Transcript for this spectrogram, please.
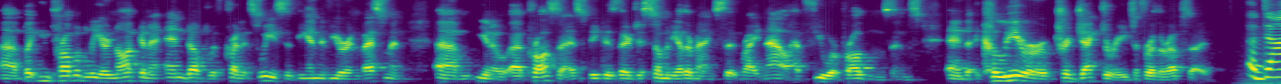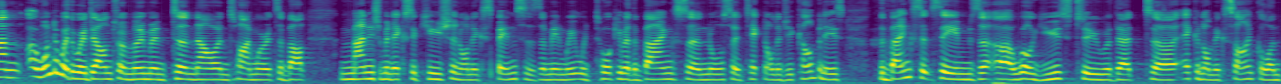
Uh, but you probably are not going to end up with Credit Suisse at the end of your investment, um, you know, uh, process because there are just so many other banks that right now have fewer problems and and a clearer trajectory to further upside. Uh, Dan, I wonder whether we're down to a moment uh, now in time where it's about management execution on expenses. I mean, we, are talking about the banks and also technology companies. The banks, it seems, uh, are well used to that uh, economic cycle and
